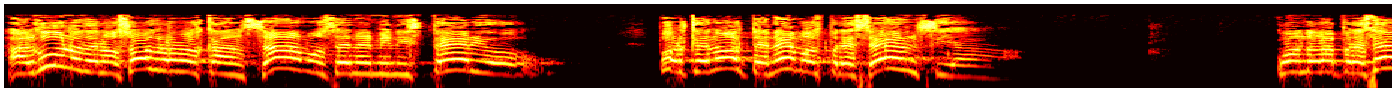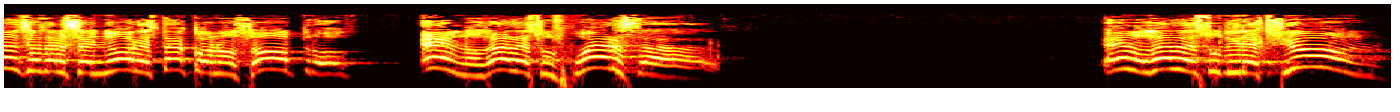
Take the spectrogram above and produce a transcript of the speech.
Algunos de nosotros nos cansamos en el ministerio porque no tenemos presencia. Cuando la presencia del Señor está con nosotros, Él nos da de sus fuerzas. Él nos da de su dirección.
